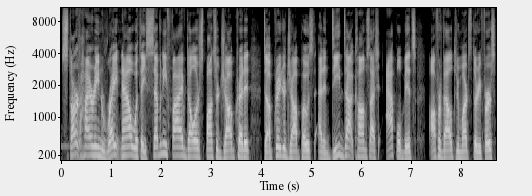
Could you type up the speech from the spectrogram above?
Start hiring right now with a $75 sponsored job credit to upgrade your job post at Indeed.com slash Applebits. Offer valid through March 31st.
